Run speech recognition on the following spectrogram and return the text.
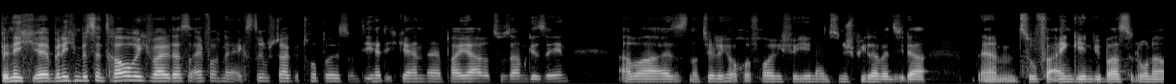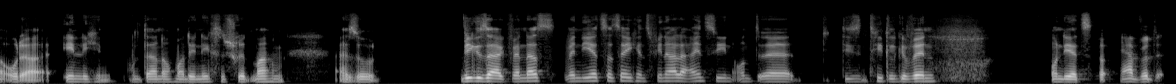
bin ich, äh, bin ich ein bisschen traurig, weil das einfach eine extrem starke Truppe ist und die hätte ich gerne ein paar Jahre zusammen gesehen. Aber es ist natürlich auch erfreulich für jeden einzelnen Spieler, wenn sie da ähm, zu Vereinen gehen wie Barcelona oder ähnlichen und da nochmal den nächsten Schritt machen. Also, wie gesagt, wenn das, wenn die jetzt tatsächlich ins Finale einziehen und äh, diesen Titel gewinnen und jetzt. Ja, wird,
